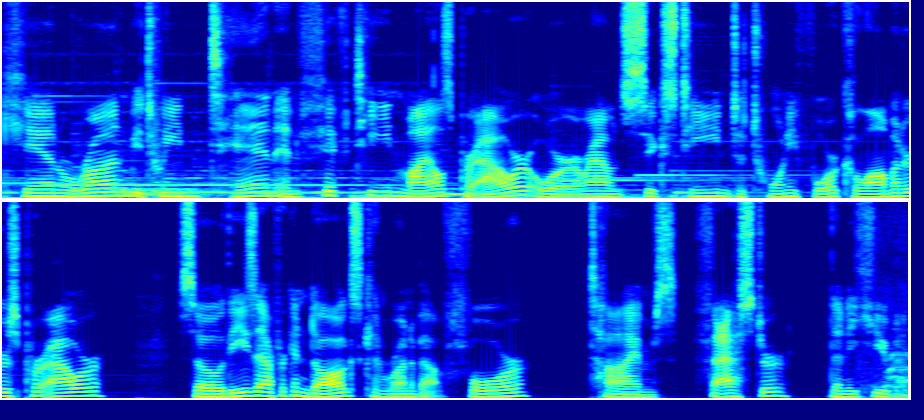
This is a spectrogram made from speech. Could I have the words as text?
can run between 10 and 15 miles per hour or around 16 to 24 kilometers per hour. So these African dogs can run about four times faster than a human.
